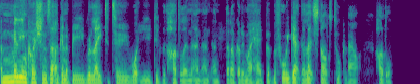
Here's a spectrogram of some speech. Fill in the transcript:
a million questions that are going to be related to what you did with Huddle and, and, and, and that I've got in my head. But before we get there, let's start to talk about Huddle.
